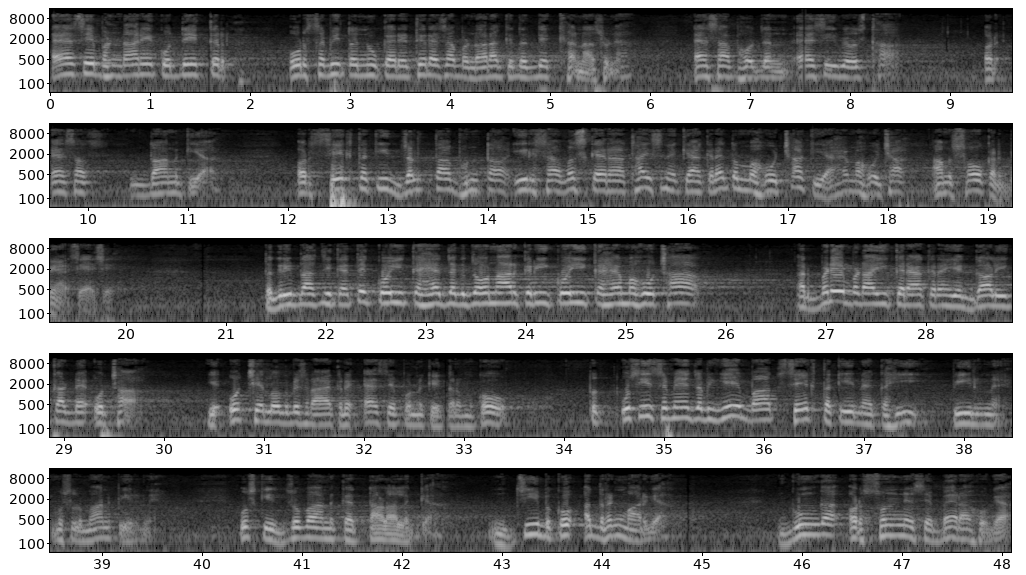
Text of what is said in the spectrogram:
ऐसे भंडारे को देखकर और सभी तो नू कह रहे थे ऐसा भंडारा किधर देखा ना सुना। ऐसा भोजन, ऐसी व्यवस्था और ऐसा दान किया। और शेख तकी जलता भुनता ईर्षा वश कह रहा था, इसने क्या करा? तो महोछा किया है, महोछा, हम सौ करते हैं ऐसे ऐसे। तो गरीबदास जी कहते, कोई कहे जग जगजोनार करी, कोई कहे महोछा। और बड़े बड़ाई करा करें, ये गाली का डे ओछा। ये ओछे लोग बिसराया करें, ऐसे पुण्य के कर्म को। तो उसी समय जब ये बात शेख तकी ने कही, पीर ने, मुसलमान पीर ने, उसकी ज़ुबान का ताड़ा लग गया जीब को अधरंग मार गया, गूँगा और सुनने से बहरा हो गया।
